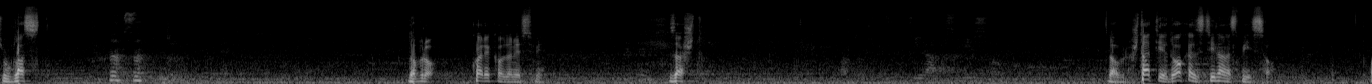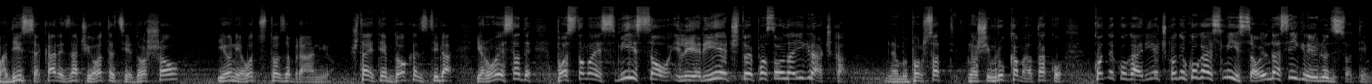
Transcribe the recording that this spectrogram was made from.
Ćemo glasati. Dobro. Ko je rekao da ne smije? Zašto? Dobro. Šta ti je dokaz da si na smisao? U hadisu se kare, znači otac je došao i on je otac to zabranio. Šta je tebi dokaz da Jer ovo je sad, postalo je smisao ili je riječ, to je postalo da igračka. Ne mogu sad našim rukama, ali tako. Kod nekoga je riječ, kod nekoga je smisao i onda se igraju ljudi s tim.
